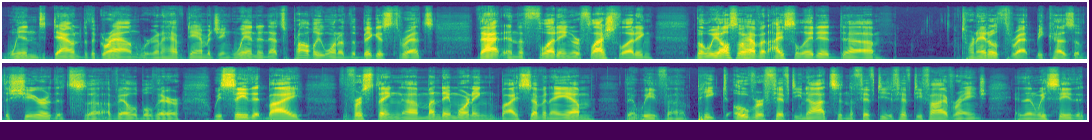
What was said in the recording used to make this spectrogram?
wind down to the ground, we're going to have damaging wind, and that's probably one of the biggest threats. That and the flooding or flash flooding, but we also have an isolated. Uh, tornado threat because of the shear that's uh, available there. We see that by the first thing uh, Monday morning by 7 a.m., that we've uh, peaked over 50 knots in the 50 to 55 range, and then we see that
